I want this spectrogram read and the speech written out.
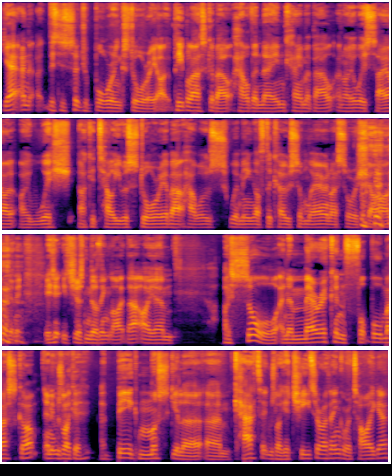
yeah, and uh, this is such a boring story. I, people ask about how the name came about, and I always say I, I wish I could tell you a story about how I was swimming off the coast somewhere and I saw a shark, and it, it, it's just nothing like that. I um, I saw an American football mascot, and it was like a, a big muscular um, cat. It was like a cheetah, I think, or a tiger.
